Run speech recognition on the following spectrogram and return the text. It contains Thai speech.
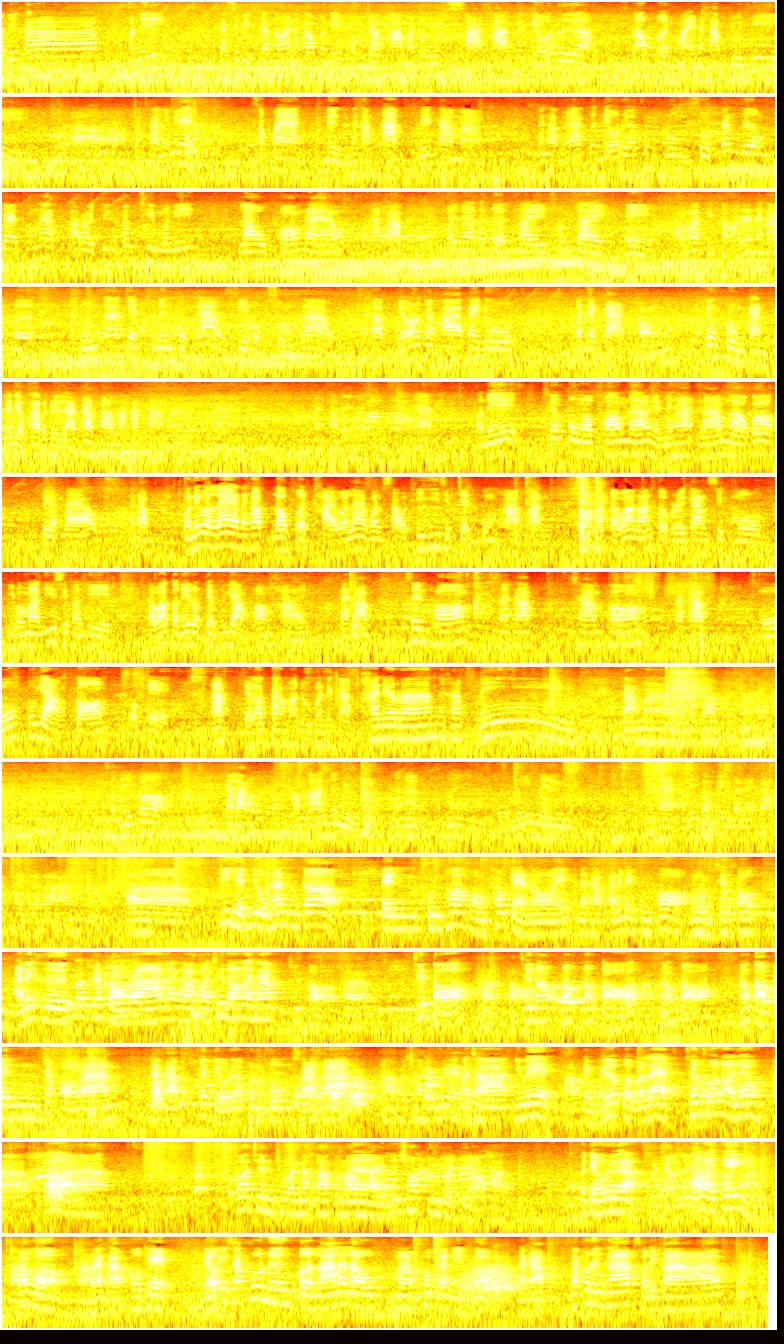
วัสดีครับ วันนี้กสิดิตกันน้อยนะครับ วันนี้ผมจะพามาดูสาขาก๋วยเตี๋ยวเรือ เราเปิดใหม่นะครับ อยู่ที่ประชานิเวศสแควร์หนึ่งนะครับอะนนี้ตามมานะครับนะก๋วยเตี๋ยวเรือคุณปรุงสูตรดั้งเดิมยายทองนาคอร่อยจริงต้องชิมวันนี้เราพร้อมแล้วนะครับ เพราะฉะนั้นถ้าเกิดใครสนใจนี่สามารถติดต่อได้นะครับ เบอร์ 0971694609 นะครับ เดี๋ยวเราจะพาไปดู บรรยากาศของเครื่องปรุงกัน แล้วเดี๋ยวพาไปดูร้านอะตามมาครับตามมาอ่านะครับนะตอนนี้เครื่องปรุงเราพร้อมแล้วเห็นไหมฮะน้ำเราก็เดือดแล้วนะครับ วันนี้วันแรกนะครับ เราเปิดขายวันแรกวันเสาร์ที่ 27 กุมภาพันธ์นะครับแต่ว่าร้านเปิดบริการ 10 โมงอีกประมาณ 20 นาที แต่ว่าตอนนี้เราเตรียมทุกอย่างพร้อมขายนะครับ เส้นพร้อมนะครับ ชามพร้อมนะครับ หมูทุกอย่างพร้อมโอเคอะเดี๋ยวเราตามมาดูบรรยากาศภายในร้านนะครับ นี่ตามมานะครับตอนนี้ก็กำลังทำร้านกันอยู่นะฮะแม่นิดนึงนะฮะอันนี้ก็เป็นบรรยากาศภายในร้านเอ่อที่เห็นอยู่นั่นก็ เป็นคุณพ่อของเท่าแก่น้อยนะครับ อันนี้เป็นคุณพ่อนุ่นเชนโตะอันนี้คือเจ้าของร้านนะครับอ่าชื่อน้องอะไรครับ ชื่อต่อครับชื่อต่อ ครับต่อ ชื่อน้องน้องน้องต่อครับน้องต่อ น้องต่อเป็นเจ้าของร้านนะครับก๋วยเตี๋ยวเรือคนกรุงสาขาอาประชานิเวศ ประชานิเวศครับหนึ่งวันนี้เราเปิดวันแรก เชิญชวนหน่อยเร็ว ครับก็ ก็ก็เชิญชวนนะครับสำหรับเออใครที่ชอบกินก๋วยเตี๋ยวครับก๋วยเตี๋ยวเรือ ก๋วยเตี๋ยวเรืออร่อยจริง ครับต้องลองครับ นะครับ โอเค เดี๋ยวอีกสักครู่หนึ่งเปิดร้านแล้วเรามาพบกันอีกรอบนะครับ สักครู่หนึ่งครับ สวัสดีครับ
